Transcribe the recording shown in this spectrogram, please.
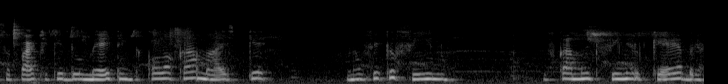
Essa parte aqui do meio tem que colocar mais, porque não fica fino. Se ficar muito fino, ele quebra.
